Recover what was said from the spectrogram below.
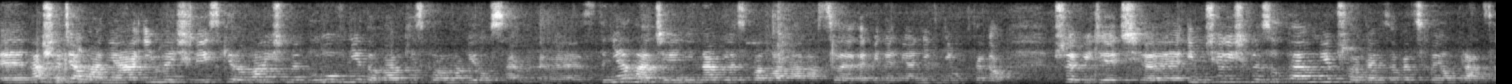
E, Nasze działania i myśli skierowaliśmy głównie do walki z koronawirusem. E, Z dnia na dzień nagle spadła na nas epidemia, nikt nie mógł tego przewidzieć e, i musieliśmy zupełnie przeorganizować swoją pracę.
